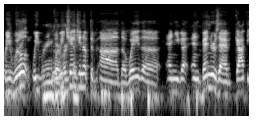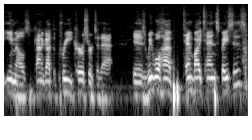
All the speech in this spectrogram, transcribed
We will. We We're will for be birthday. changing up the uh, the way the and you got and vendors that have got the emails kind of got the precursor to that is we will have ten by ten spaces.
